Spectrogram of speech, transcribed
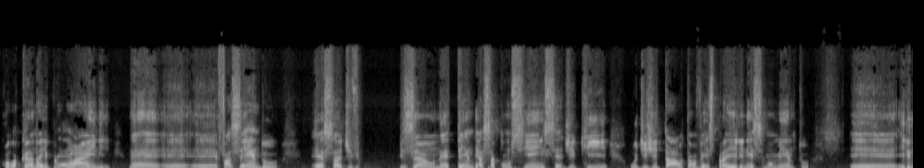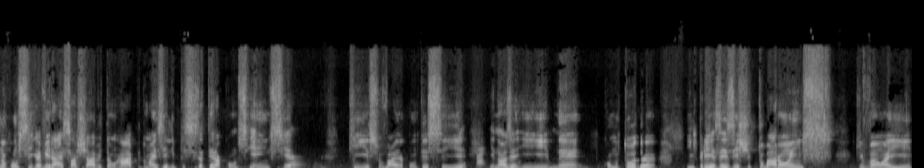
colocando aí para o online, né? É, é, fazendo essa divisão, né? tendo essa consciência de que o digital, talvez para ele nesse momento, é, ele não consiga virar essa chave tão rápido, mas ele precisa ter a consciência que isso vai acontecer e nós e, né, como toda empresa, existe tubarões que vão aí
